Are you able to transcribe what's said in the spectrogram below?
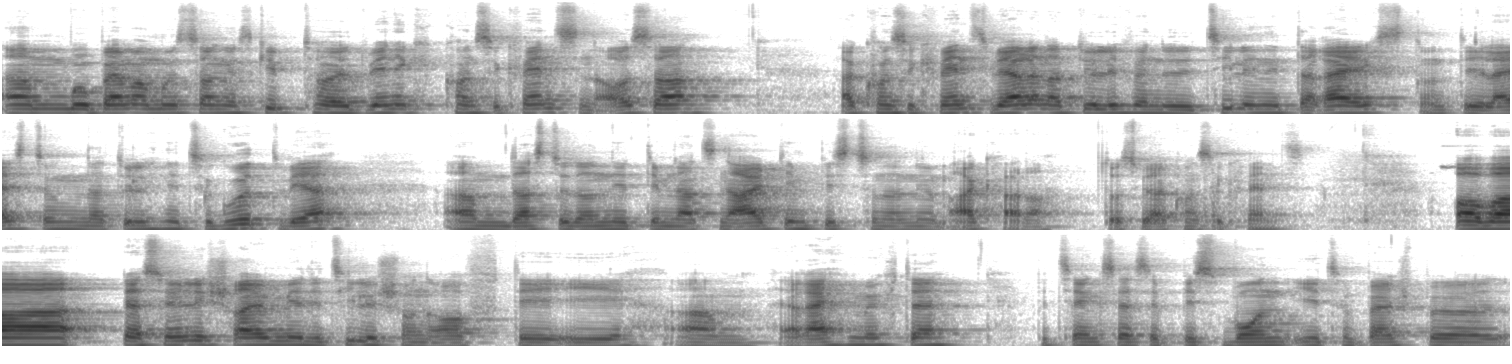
Ähm, wobei man muss sagen, es gibt halt wenig Konsequenzen, außer eine Konsequenz wäre natürlich, wenn du die Ziele nicht erreichst und die Leistung natürlich nicht so gut wäre, ähm, dass du dann nicht im Nationalteam bist, sondern nur im A-Kader. Das wäre eine Konsequenz. Aber persönlich schreibe ich mir die Ziele schon auf, die ich ähm, erreichen möchte, beziehungsweise bis wann ich zum Beispiel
